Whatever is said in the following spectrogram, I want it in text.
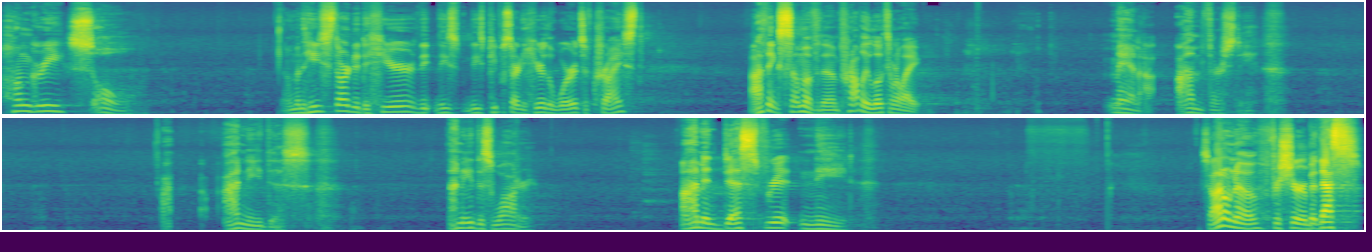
hungry soul. And when he started to hear, the, these, these people started to hear the words of Christ, I think some of them probably looked and were like, man, I, I'm thirsty. I, I need this. I need this water. I'm in desperate need. So I don't know for sure, but that's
